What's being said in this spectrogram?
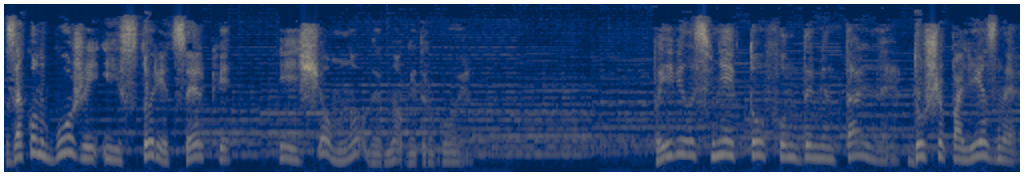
закон Божий и история церкви, и еще многое-многое другое. Появилось в ней то фундаментальное, душеполезное,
